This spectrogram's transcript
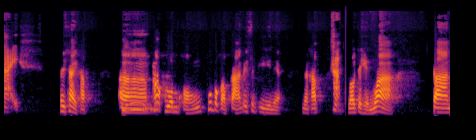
ชัยไม่ใช่ครับภาพรวมของผู้ประกอบการ SME เนี่ยนะครับ เราจะเห็นว่าการ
